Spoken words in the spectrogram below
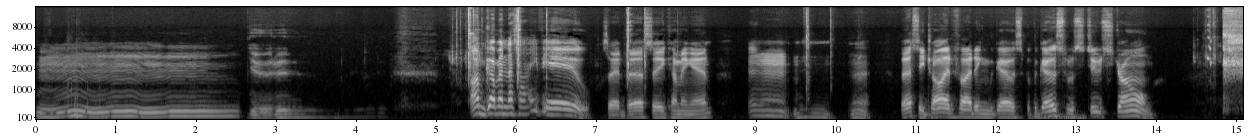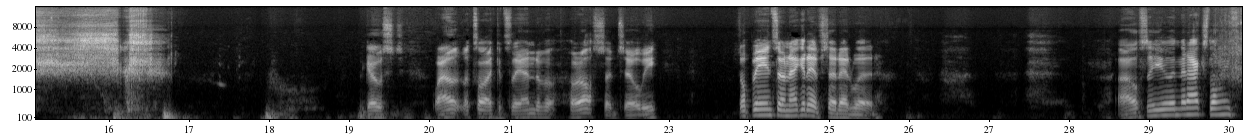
Hmm. I'm coming to save you, said Percy, coming in. Mm-hmm. Percy tried fighting the ghost, but the ghost was too strong. The ghost. Well, it looks like it's the end of us, said Toby. Stop being so negative, said Edward. I'll see you in the next life.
